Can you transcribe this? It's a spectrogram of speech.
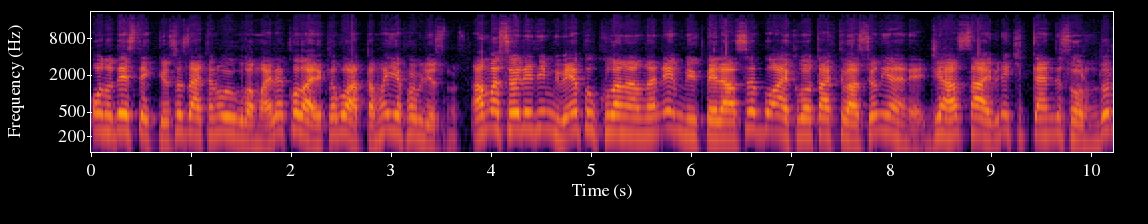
Onu destekliyorsa zaten uygulamayla kolaylıkla bu atlamayı yapabiliyorsunuz. Ama söylediğim gibi Apple kullananların en büyük belası bu iCloud aktivasyonu yani cihaz sahibine kilitlendi sorundur.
